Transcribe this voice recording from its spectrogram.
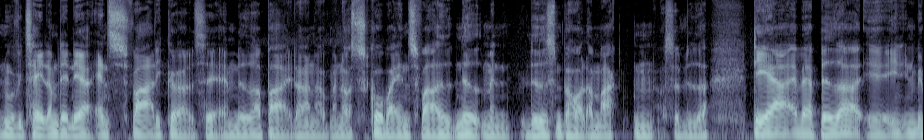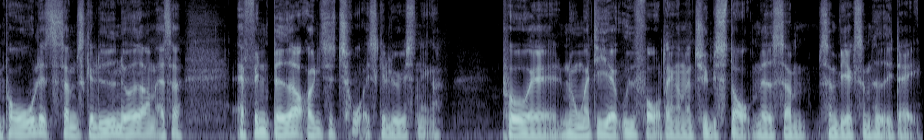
nu har vi talt om den der ansvarliggørelse af medarbejderen, og man også skubber ansvaret ned, men ledelsen beholder magten osv. Det er at være bedre øh, en, en parole, som skal lyde noget om, altså at finde bedre organisatoriske løsninger på øh, nogle af de her udfordringer, man typisk står med som, som virksomhed i dag.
